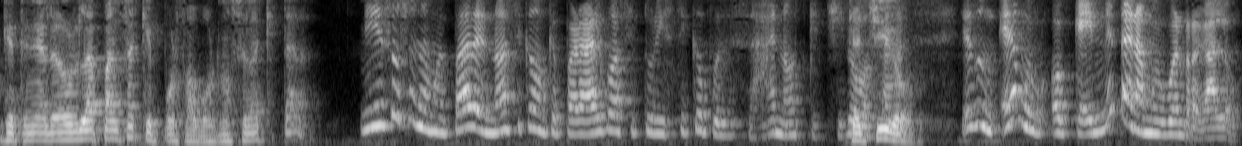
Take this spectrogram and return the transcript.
que tenía alrededor de la panza que por favor no se la quitara. Y eso suena muy padre, ¿no? Así como que para algo así turístico, pues ah, no, qué chido. Qué chido. es un, era muy, ok, neta era muy buen regalo.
